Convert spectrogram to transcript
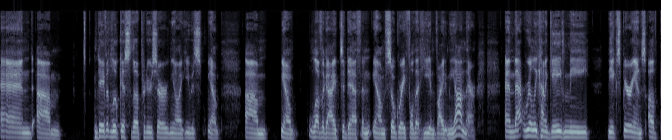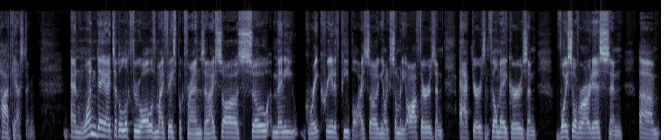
And um David Lucas, the producer, you know, like he was, you know, um, you know, love the guy to death. And you know, I'm so grateful that he invited me on there. And that really kind of gave me the experience of podcasting. And one day I took a look through all of my Facebook friends and I saw so many great creative people. I saw, you know, like so many authors and actors and filmmakers and voiceover artists and um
